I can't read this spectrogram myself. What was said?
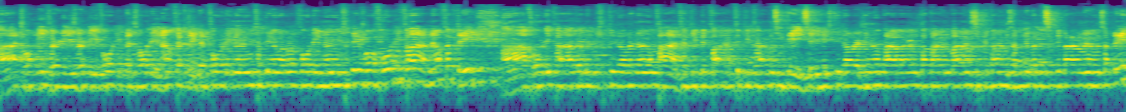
uh, 20, 30, 30, 40, but 40, now 50, but 49, 50, 49, 54, 45, now 50, uh, 45, $50, now 5, 50, but 5, 55, 60, 60, $60, now 5, 5, 5, 65, 70, 65, now 70,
